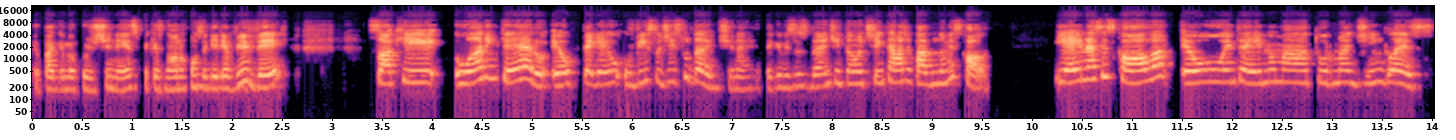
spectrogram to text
Eu paguei meu curso de chinês, porque senão eu não conseguiria viver. Só que o ano inteiro eu peguei o visto de estudante, né? Eu peguei o visto de estudante, então eu tinha que estar matriculado numa escola. E aí, nessa escola, eu entrei numa turma de inglês.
